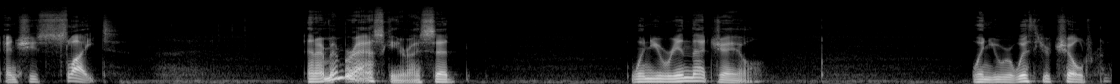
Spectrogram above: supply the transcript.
and she's slight. And I remember asking her. I said, "When you were in that jail, when you were with your children,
